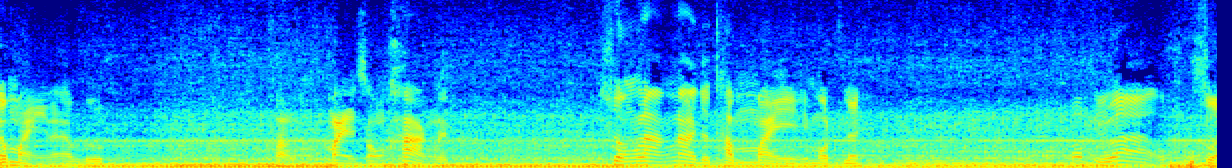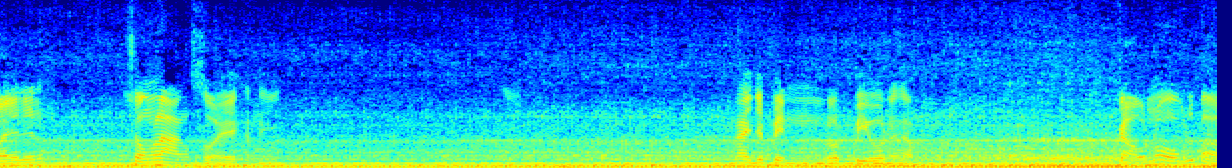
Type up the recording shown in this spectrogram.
ก็ใหม่นะครับดูฝั่งใหม่สองข้างเลย ช่วงล่างน่าจะทำใหม่หมดเลย ก็ถือว่าสวยเลยนะช่วงล่างสวยคันนี้ น่าจะเป็นรถบิวนะครับ เก่านอกหรือเปล่า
